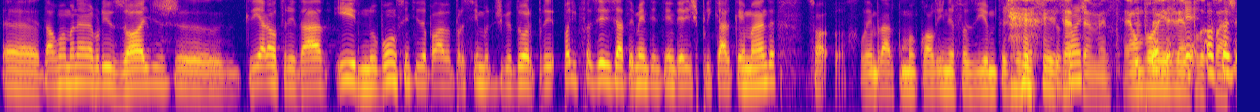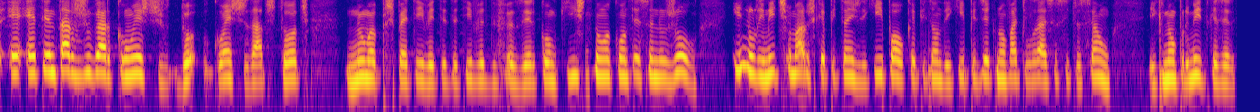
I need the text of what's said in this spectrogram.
uh, de alguma maneira abrir os olhos, uh, criar autoridade, ir no bom sentido da palavra para cima do jogador, para, para lhe fazer exatamente entender e explicar quem manda, só relembrar como a Colina fazia muitas vezes Exatamente, é um bom exemplo. É, claro. Ou seja, é, é, tentar jogar com estes, do, com estes dados todos numa perspectiva e tentativa de fazer com que isto não aconteça no jogo. E no limite chamar os capitães de equipa ou o capitão de equipa e dizer que não vai tolerar essa situação e que não permite, quer dizer,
